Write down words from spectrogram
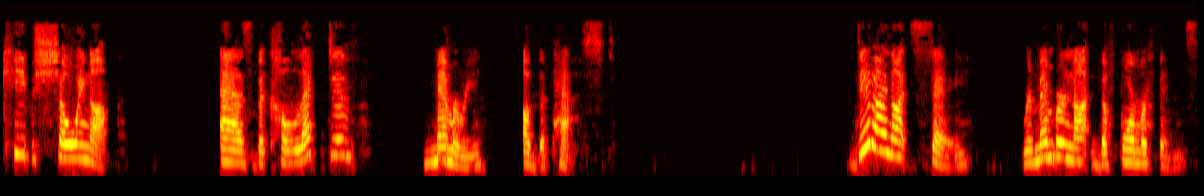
keep showing up as the collective memory of the past. Did I not say, remember not the former things,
